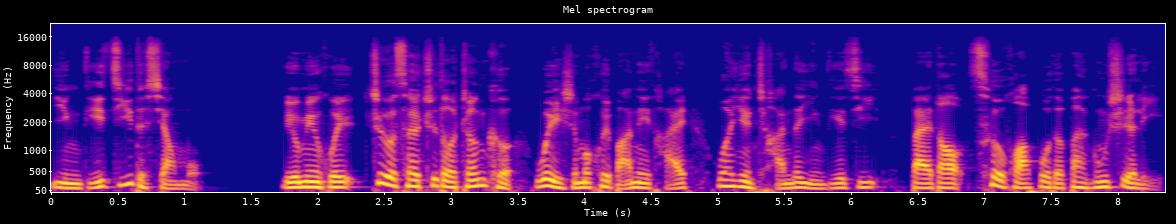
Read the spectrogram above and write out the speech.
影碟机的项目，刘明辉这才知道张克为什么会把那台万燕蝉的影碟机摆到策划部的办公室里。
